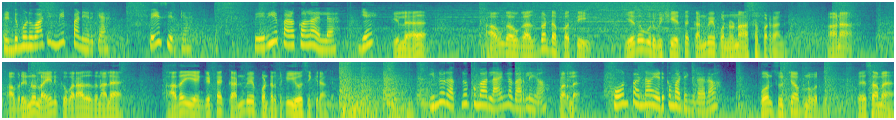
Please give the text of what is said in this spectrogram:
ரெண்டு மூணு வாட்டி மீட் பண்ணியிருக்கேன். பேசியிருக்கேன். பெரிய பழக்கம்லாம் இல்ல. ஏன்? இல்ல. அவங்க அவங்க ஹஸ்பண்டை பத்தி ஏதோ ஒரு விஷயத்தை கன்வே பண்ணணும்னு ஆசைப்படுறாங்க. ஆனா அவர் இன்னும் லைனுக்கு வராததுனால அதை என்கிட்ட கன்வே பண்றதுக்கு யோசிக்கிறாங்க. இன்னும் ரத்னகுமார் லைன்ல வரலையா? வரல. ஃபோன் பண்ணா எடுக்க மாட்டேங்கிறாரா? ஃபோன் சுவிட்ச் ஆஃப்னு வருது. பேசாம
